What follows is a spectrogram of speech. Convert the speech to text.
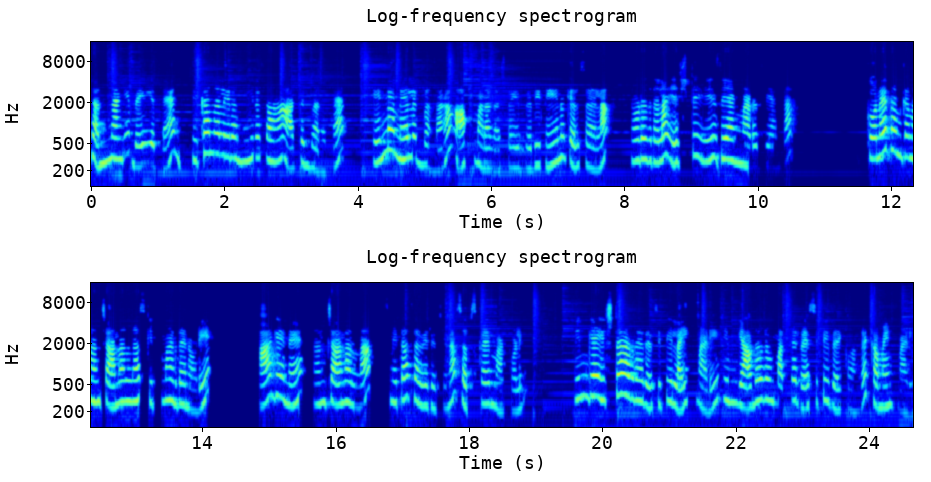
ಚೆನ್ನಾಗಿ ಬೇಯುತ್ತೆ. ಚಿಕನಲ್ಲಿರೋ ನೀರು ಸಹ ಆಚೆಗೆ ಬರುತ್ತೆ. ಎಣ್ಣೆ ಮೇಲಕ್ಕೆ ಬಂದಾಗ ಆಫ್ ಮಾಡೋದಷ್ಟೇ. ಇದ್ರದ್ದು ಇನ್ನೇನು ಕೆಲಸ ಇಲ್ಲ. ನೋಡಿದ್ರಲ್ಲ, ಎಷ್ಟು ಈಸಿಯಾಗಿ ಮಾಡಿದ್ವಿ ಅಂತ. ಕೊನೆ ತನಕ ನನ್ನ ಚಾನಲ್ನ ಸ್ಕಿಪ್ ಮಾಡಿದೆ ನೋಡಿ. ಹಾಗೇನೆ ನನ್ನ ಚಾನಲ್ನ ಸ್ಮಿತಾ ಸವಿರುಚಿನ ಸಬ್ಸ್ಕ್ರೈಬ್ ಮಾಡ್ಕೊಳ್ಳಿ. ನಿಮಗೆ ಇಷ್ಟ ಆದರೆ ರೆಸಿಪಿ ಲೈಕ್ ಮಾಡಿ. ನಿಮ್ಗೆ ಯಾವುದಾದ್ರು ಮತ್ತೆ ರೆಸಿಪಿ ಬೇಕು ಅಂದರೆ ಕಮೆಂಟ್ ಮಾಡಿ.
